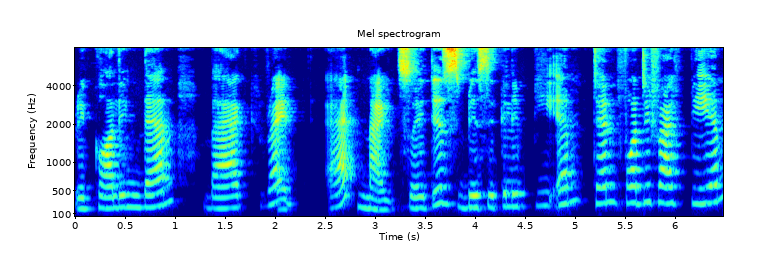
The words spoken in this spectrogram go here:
recalling them back right at night. So it is basically pm 10:45 pm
